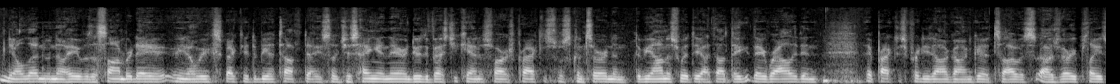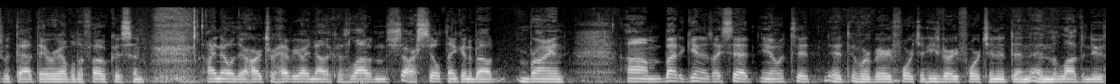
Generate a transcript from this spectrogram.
know letting them know hey it was a somber day. You know we expected to be a tough day, so just hang in there and do the best you can as far as practice was concerned. And to be honest with you, I thought they, they rallied and they practiced pretty doggone good. So I was I was very pleased with that. They were able to focus, and I know their hearts are heavy right now because a lot of them are still thinking about Brian. Um, but again, as I said, you know, it, it, it, we're very fortunate. He's very fortunate, and, and a lot of the news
